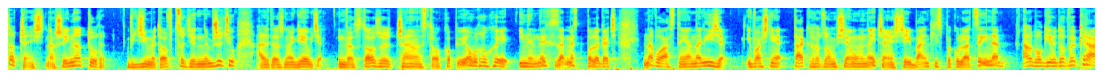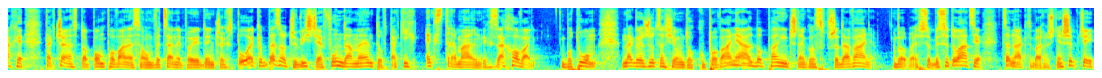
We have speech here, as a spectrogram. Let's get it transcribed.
to część naszej natury. Widzimy to w codziennym życiu, ale też na giełdzie. Inwestorzy często kopiują ruchy innych zamiast polegać na własnej analizie. I właśnie tak rodzą się najczęściej banki spekulacyjne albo giełdowe krachy. Tak często pompowane są wyceny pojedynczych spółek bez oczywiście fundamentów takich ekstremalnych zachowań bo tłum nagle rzuca się do kupowania albo panicznego sprzedawania. Wyobraź sobie sytuację, cena aktywa rośnie szybciej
